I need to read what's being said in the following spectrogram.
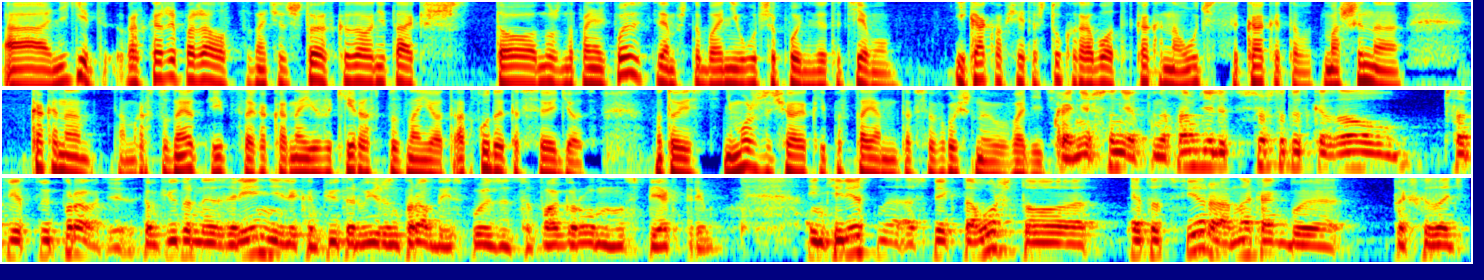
А, Никит, расскажи, пожалуйста, значит, что я сказал не так, что нужно понять пользователям, чтобы они лучше поняли эту тему. И как вообще эта штука работает, как она учится, как эта вот машина как она там распознает лица, как она языки распознает, откуда это все идет. Ну, то есть не может же человек и постоянно это все вручную вводить. Конечно, нет. На самом деле, все, что ты сказал, соответствует правде. Компьютерное зрение или компьютер vision правда используется в огромном спектре. Интересный аспект того, что эта сфера, она как бы так сказать,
